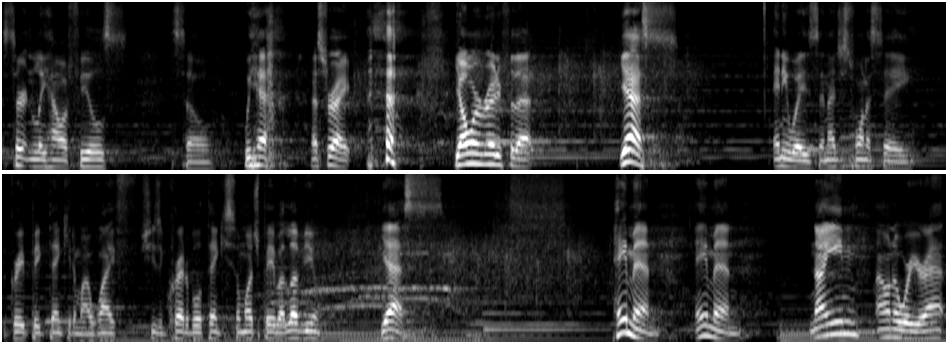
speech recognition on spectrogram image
certainly how it feels. So we have, that's right. Y'all weren't ready for that. Yes. Anyways, and I just want to say a great big thank you to my wife. She's incredible. Thank you so much, babe. I love you. Yes. Amen. Amen. Naeem, I don't know where you're at,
